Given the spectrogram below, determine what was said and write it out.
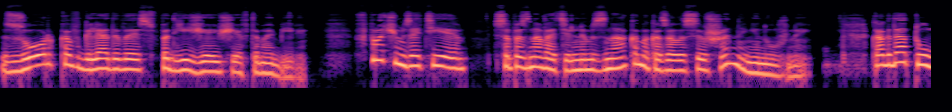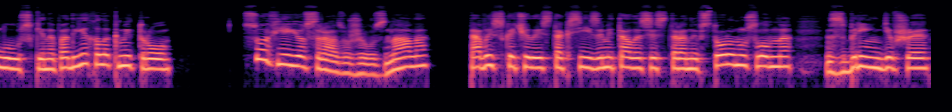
зорко вглядываясь в подъезжающие автомобили. Впрочем, затея с опознавательным знаком оказалась совершенно ненужной. Когда Тулускина подъехала к метро, Софья ее сразу же узнала. Та выскочила из такси и заметалась из стороны в сторону, словно сбриндившая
